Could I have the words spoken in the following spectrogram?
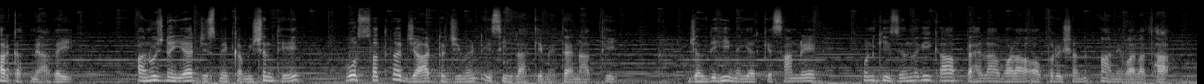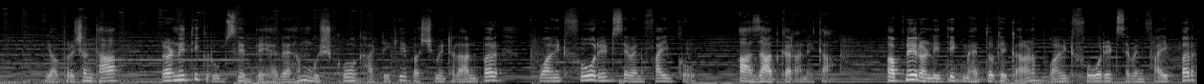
हरकत में आ गई। अनुज नैयर, जिसमें कमीशन थे, वो सत्रह जाट रेजिमेंट इसी इलाके में तैनात थी। जल्दी ही नैयर के सामने उनकी ज़िंदगी का पहला बड़ा ऑपरेशन आने वाला था। यह ऑपरेशन था रणनीतिक रूप से बेहद अहम मुश्को घाटी के पश्चिमी ढलान पर point four eight seven five को आज़ाद कराने का। अपने रणनीतिक महत्व के कारण point four eight seven five पर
